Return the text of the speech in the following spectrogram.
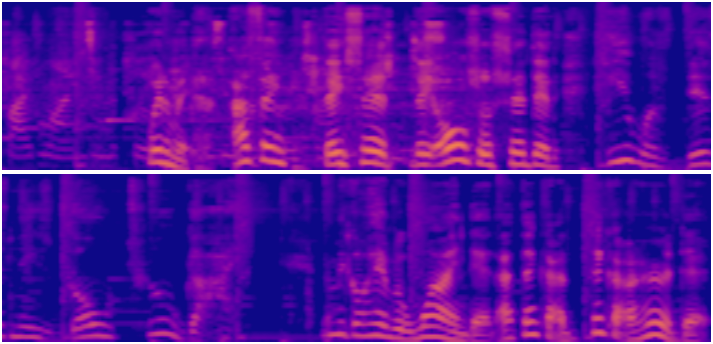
five lines in the play. Wait a minute. I think they said they also said that he was Disney's go-to guy. Let me go ahead and rewind that. I think I think I heard that.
